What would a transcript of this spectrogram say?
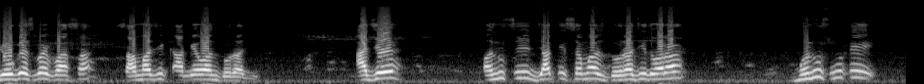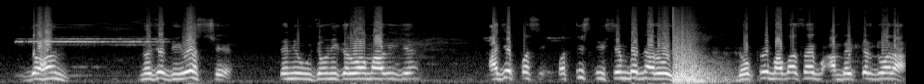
યોગેશભાઈ ભાષા સામાજિક આગેવાન ધોરાજી. આજે અનુસૂચિત જાતિ સમાજ ધોરાજી દ્વારા મનુસ્મૃતિ દહનનો જે દિવસ છે, તેની ઉજવણી કરવામાં આવી છે. આજે પચીસ ડિસેમ્બરના રોજ ડૉક્ટર બાબા સાહેબ આંબેડકર દ્વારા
